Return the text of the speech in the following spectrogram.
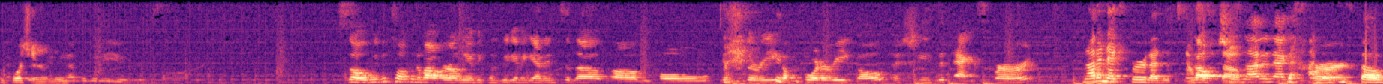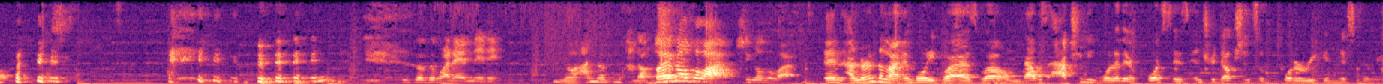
unfortunately. You're never gonna use. So we were talking about earlier because we're gonna get into the um, whole history of Puerto Rico because she's an expert. Not an expert. I just know No, she's not an I know expert. she doesn't want to admit it. no, I know. No, But- she knows a lot. She knows a lot. and I learned a lot in Boricua as well. Mhm. That was actually one of their courses, Introduction to Puerto Rican History.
